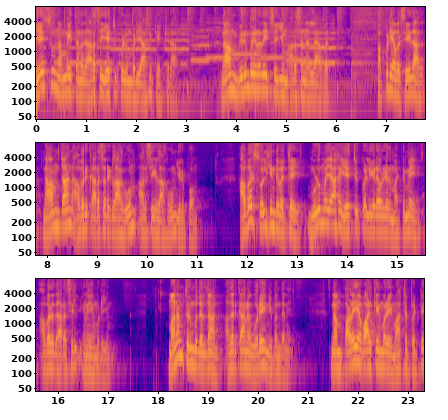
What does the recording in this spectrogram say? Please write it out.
இயேசு நம்மை தனது அரசை ஏற்றுக்கொள்ளும்படியாக கேட்கிறார். நாம் விரும்புகிறதை செய்யும் அரசன் அல்ல அவர். அப்படி அவர் செய்தால் நாம் தான் அவருக்கு அரசர்களாகவும் அரசிகளாகவும் இருப்போம். அவர் சொல்கின்றவற்றை முழுமையாக ஏற்றுக்கொள்கிறவர்கள் மட்டுமே அவரது அரசில் இணைய முடியும். மனம் திரும்புதல்தான் அதற்கான ஒரே நிபந்தனை. நம் பழைய வாழ்க்கை முறை மாற்றப்பட்டு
